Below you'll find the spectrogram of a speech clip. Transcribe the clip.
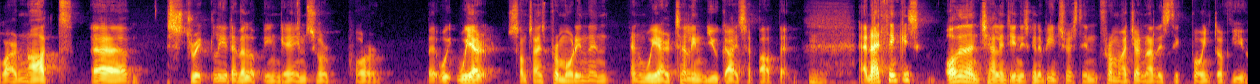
who- are not uh, strictly developing games or or but we, we are sometimes promoting them and we are telling you guys about them. Mm. And I think it's other than challenging, it's going to be interesting from a journalistic point of view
